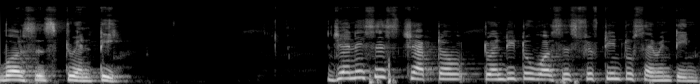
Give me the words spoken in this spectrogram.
verses 20. Genesis chapter 22 verses 15 to 17.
